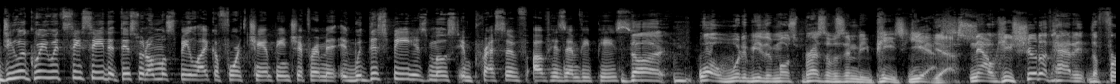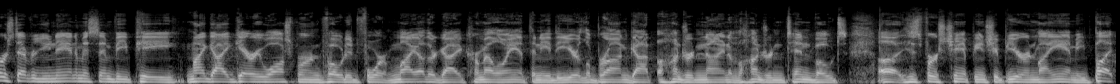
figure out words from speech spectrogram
Do you agree with CC that this would almost be like a fourth championship for him? Would this be his most impressive of his MVPs? The well, would it be the most impressive of his MVPs? Yes. Yes. Now he should have had it the first ever unanimous MVP. My guy Gary Washburn voted for my other guy Carmelo Anthony the year LeBron got 109 of the 110 votes, uh, his first championship year in Miami. But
